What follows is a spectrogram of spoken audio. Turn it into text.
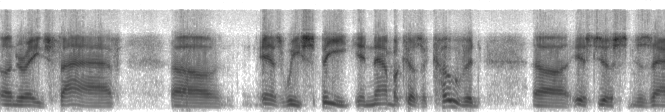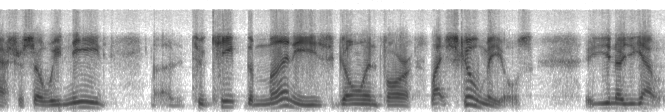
under age five uh, as we speak? And now because of COVID, uh, it's just disaster. So we need uh, to keep the monies going for like school meals. You know, you got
